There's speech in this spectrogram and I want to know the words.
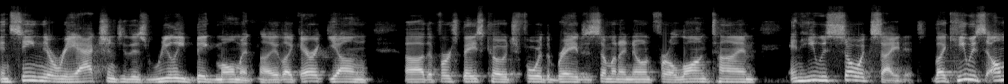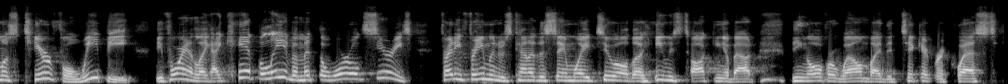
and seeing their reaction to this really big moment. Like, like eric young uh, the first base coach for the Braves, is someone I've known for a long time. And he was so excited. Like he was almost tearful, weepy beforehand. Like, I can't believe I'm at the World Series. Freddie Freeman was kind of the same way too, although he was talking about being overwhelmed by the ticket request.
